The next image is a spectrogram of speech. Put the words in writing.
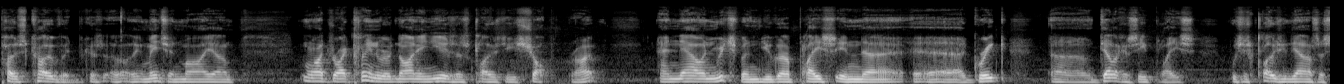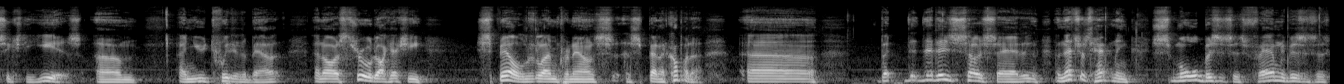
post COVID because I think I mentioned my um, my dry cleaner of 19 years has closed his shop, right? And now in Richmond, you've got a place in uh, a Greek uh, delicacy place which is closing down after 60 years. Um, and you tweeted about it, and I was thrilled I could actually spell, let alone pronounce, spanakopita. Uh, but th- that is so sad, and, and that's what's happening. Small businesses, family businesses,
